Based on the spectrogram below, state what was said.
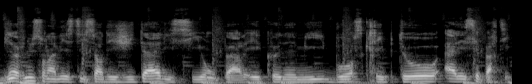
Bienvenue sur l'investisseur digital. Ici, on parle économie, bourse, crypto. Allez, c'est parti.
